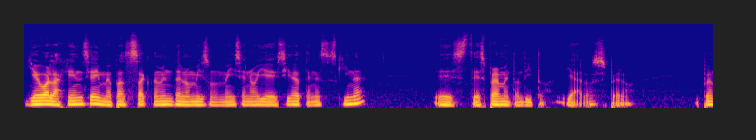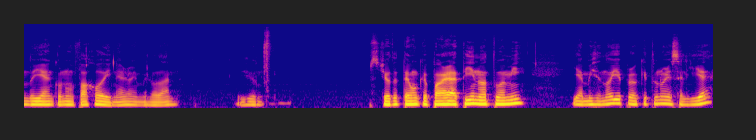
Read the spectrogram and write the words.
llego a la agencia y me pasa exactamente lo mismo. Me dicen, oye, siéntate en esta esquina, este, espérame tantito. Ya, los espero. Y pronto llegan con un fajo de dinero y me lo dan. Y digo, pues yo te tengo que pagar a ti, no tú a mí. Y a mí dicen, oye, pero que tú no eres el guía.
